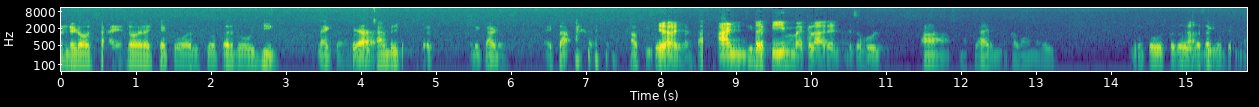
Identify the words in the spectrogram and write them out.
अंडरडॉग साइज़ और चेको और उसके ऊपर दो OGs like Yeah. Hamilton Ricciardo ऐसा। काफ़ी yeah yeah and the team McLaren as a whole हाँ McLaren come on भाई। वो तो उसको तो मतलब बोलते हैं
